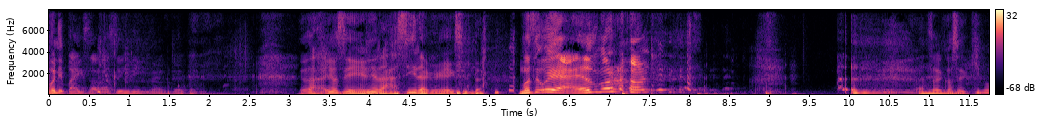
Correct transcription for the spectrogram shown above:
पनि बाइकसँग स्विमिङ यो यो चाहिँ हेरेर हाँसिरहेको क्या एकछिन त म चाहिँ ओ हेल्प गर्नु सर कसरी के पो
